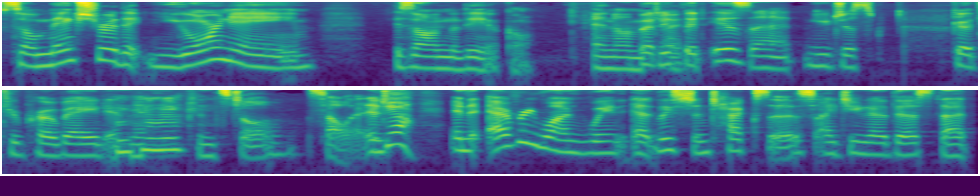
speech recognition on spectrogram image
So make sure that your name is on the vehicle and on But the But if it isn't, you just go through probate and then you mm-hmm. can still sell it. And, Yeah. And everyone, when at least in Texas, I do know this that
